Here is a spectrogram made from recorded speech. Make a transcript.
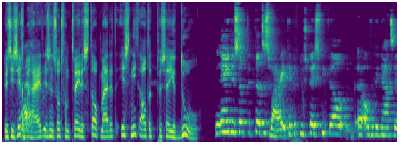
dus die zichtbaarheid ja. is een soort van tweede stap, maar dat is niet altijd per se het doel. Nee, dus dat, dat is waar. Ik heb het nu specifiek wel uh, over inderdaad uh,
